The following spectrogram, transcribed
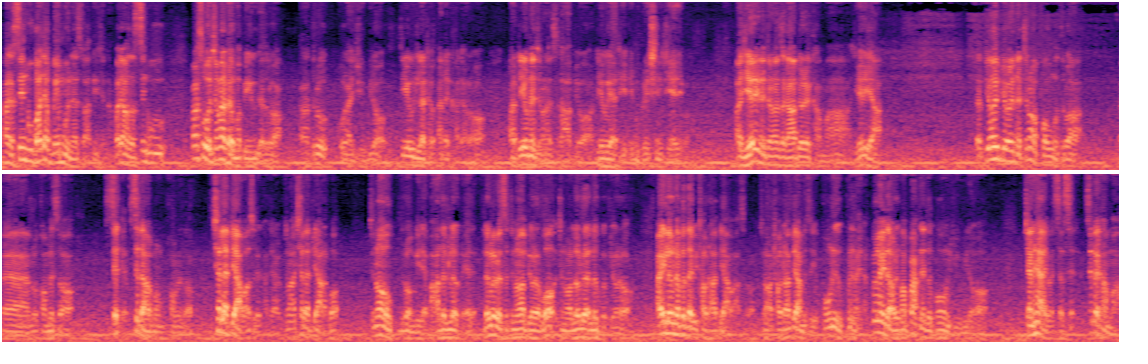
အဲ့စင်ကာပူဘာကြောင့်ပေးမဝင်လဲဆိုတာသိကျင်တာဘာကြောင့်လဲစင်ကာပူ passport ကျွန်တော်တော့မပြီးဘူးဆိုတော့သူတို့ကိုယ်တိုင်ယူပြီးတော့တရုတ်လက်ထပ်အဲ့တဲ့ခါကျတော့တရုတ်နဲ့ကျွန်တော်စကားပြောတရုတ်ရဲ့ဒီ immigration ရဲတွေပါအဲရဲတွေနဲ့ကျွန်တော်စကားပြောတဲ့ခါမှာရဲတွေကပြောပြောနေကျွန်တော်ဖုန်းကိုသူတို့ကအဲဘယ်လိုခေါ်မလဲဆိုတော့စစ်စစ်တာပေါ့ခေါ်မလဲဆိုတော့ချက်လက်ပြပါဆိုတဲ့ခါကျတော့ကျွန်တော်ချက်လက်ပြတာပေါ့ကျွန်တော်ပြောမိတယ်ဘာလုပ်လုပ်လဲလုပ်လို့ဆိုကျွန်တော်ပြောတော့ပေါ့ကျွန်တော်လုပ်တဲ့လုပ်ကိုပြောတော့အဲ့လုံးနဲ့ပတ်သက်ပြီးထောက်ထားပြပါဆိုတော့ကျွန်တော်ထောက်ထားပြမယ်ဆိုဖုန်းလေးကိုဖွင့်လိုက်တာဖွင့်လိုက်တော့ဒီမှာပတ်တဲ့ဖုန်းကိုယူပြီးတော့ကျန်တဲ့ဟာပဲဆက်ဆက်စစ်တဲ့ခါမှာ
